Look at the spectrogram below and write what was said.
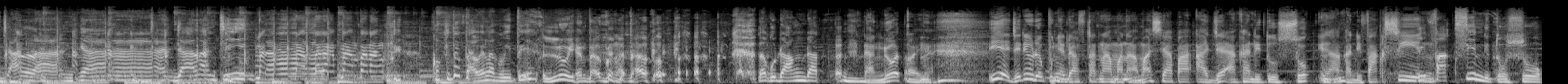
Jalannya Jalan cinta Kok kita tahu ya lagu itu ya? Lu yang tahu gue gak tahu. Lagu dangdat Dangdut. Oh, iya. iya, jadi udah punya daftar nama-nama siapa aja yang akan ditusuk, yang akan divaksin. Divaksin ditusuk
